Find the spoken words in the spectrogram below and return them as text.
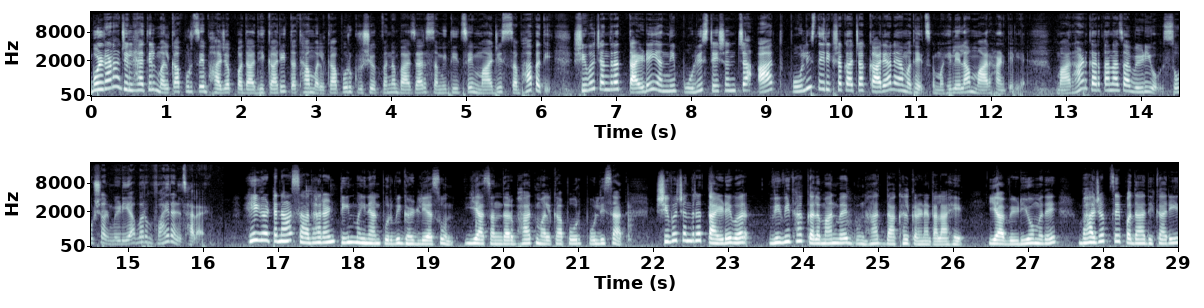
बुलढाणा जिल्ह्यातील मलकापूरचे भाजप पदाधिकारी तथा मलकापूर कृषी उत्पन्न बाजार समितीचे माजी सभापती शिवचंद्र तायडे यांनी पोलीस स्टेशनच्या आत पोलीस निरीक्षकाच्या कार्यालयामध्येच महिलेला मारहाण केली आहे. मारहाण करतानाचा व्हिडिओ सोशल मीडियावर व्हायरल झाला आहे ही घटना साधारण तीन महिन्यांपूर्वी घडली असून या संदर्भात मलकापूर पोलिसात शिवचंद्र तायडेवर विविध कलमान्वये गुन्हा दाखल करण्यात आला आहे. या व्हिडिओमध्ये भाजपचे पदाधिकारी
